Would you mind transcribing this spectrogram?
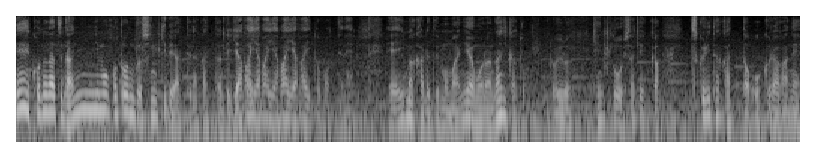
ね、この夏何にもほとんど新規でやってなかったんでやばいやばいやばいやばいと思ってね、えー、今からでも間に合うものは何かといろいろ検討した結果作りたかったオクラがね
